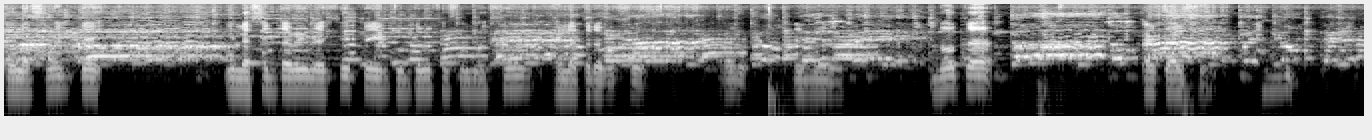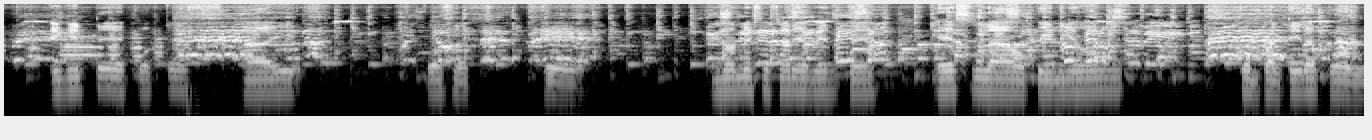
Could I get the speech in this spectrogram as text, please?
sola fuente y la Santa Biblia existe y encontró su formación en la tradición. Bueno, hermano, nota al calcio. En este podcast hay cosas que no necesariamente es la opinión compartida por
